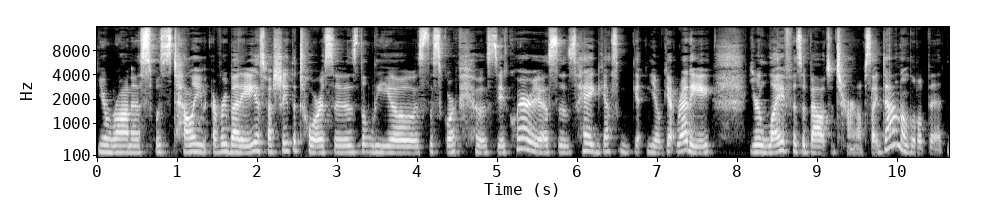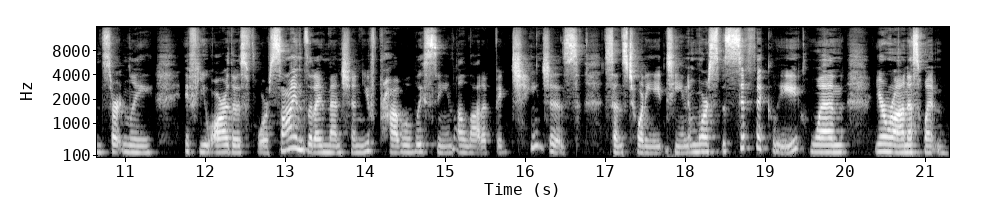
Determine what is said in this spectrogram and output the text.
Uranus was telling everybody, especially the Tauruses, the Leos, the Scorpios, the Aquariuses, hey, guess get you know, get ready. Your life is about to turn upside down a little bit. And certainly if you are those four signs that I mentioned, you've probably seen a lot of big changes since 2018. And more specifically, when Uranus went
